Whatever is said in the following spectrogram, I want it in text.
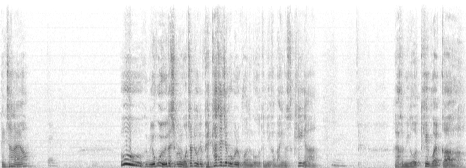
괜찮아요? 네. 우 그럼 요거 여기다 집어넣으면 어차피 우리는 베타 세제곱을 구하는 거거든. 얘가 마이너스 K야. 야, 그럼 이거 어떻게 구할까?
